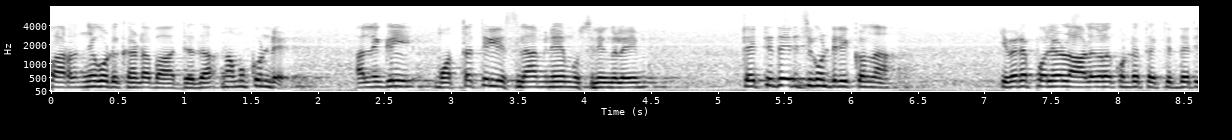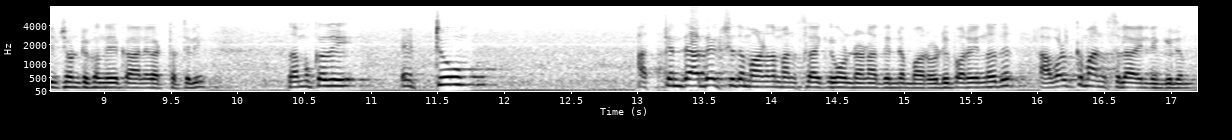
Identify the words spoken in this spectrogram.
പറഞ്ഞു കൊടുക്കേണ്ട ബാധ്യത നമുക്കുണ്ട്. അല്ലെങ്കിൽ മൊത്തത്തിൽ ഇസ്ലാമിനെയും മുസ്ലിങ്ങളെയും തെറ്റിദ്ധരിച്ചു കൊണ്ടിരിക്കുന്ന ഇവരെ പോലെയുള്ള ആളുകളെ കൊണ്ട് തെറ്റിദ്ധരിച്ചുകൊണ്ടിരിക്കുന്ന ഈ കാലഘട്ടത്തിൽ നമുക്കത് ഏറ്റവും അത്യന്താപേക്ഷിതമാണെന്ന് മനസ്സിലാക്കിക്കൊണ്ടാണ് അതിന്റെ മറുപടി പറയുന്നത്. അവൾക്ക് മനസ്സിലായില്ലെങ്കിലും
